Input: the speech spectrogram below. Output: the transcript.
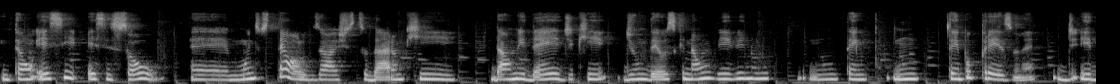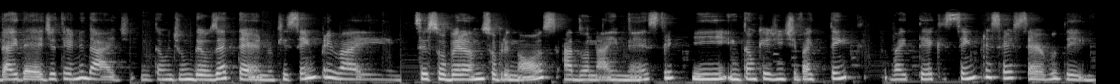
Então esse esse sou, é, muitos teólogos eu acho estudaram que dá uma ideia de que de um Deus que não vive num, num tempo num tempo preso, né? E da ideia de eternidade. Então, de um Deus eterno que sempre vai ser soberano sobre nós, Adonai e mestre, e então que a gente vai ter vai ter que sempre ser servo dele,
